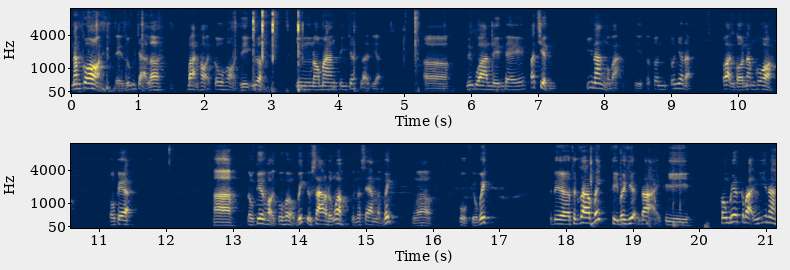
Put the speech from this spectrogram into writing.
Năm câu hỏi để Dũng trả lời. Bạn hỏi câu hỏi gì cũng được nhưng nó mang tính chất là gì ạ? À, liên quan đến cái phát triển kỹ năng của bạn thì nó tốt, tốt nhất ạ các bạn có 5 câu hỏi. Ok ạ. À, đầu tiên hỏi câu hỏi VIX từ sao đúng không? Chúng ta xem là VIX cổ phiếu VIX thì à, thực ra VIX thì bây hiện tại thì không biết các bạn nghĩ nào.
